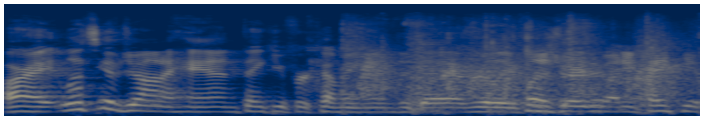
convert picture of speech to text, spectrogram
All right, let's give John a hand. Thank you for coming in today. I really Pleasure, appreciate it. everybody. Thank you.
